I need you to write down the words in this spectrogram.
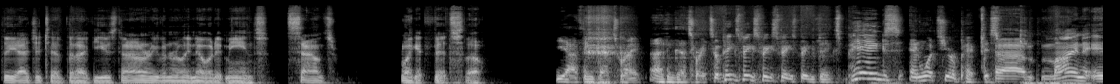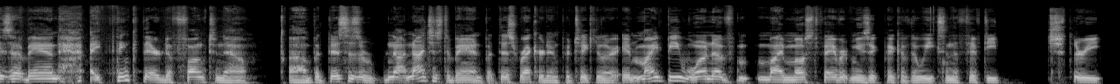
the adjective that I've used, and I don't even really know what it means. sounds like it fits though. yeah, I think that's right. I think that's right. So pigs, pigs, pigs, pigs, pigs, pigs, pigs. And what's your pick this week? Um, mine is a band. I think they're defunct now. Um, but this is a not not just a band, but this record in particular. It might be one of my most favorite music pick of the weeks in the 53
